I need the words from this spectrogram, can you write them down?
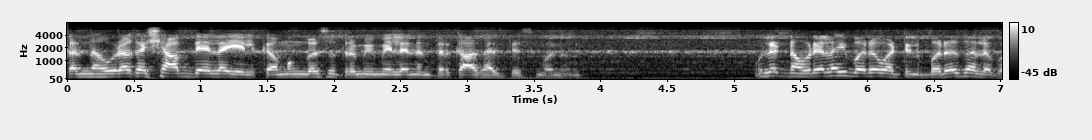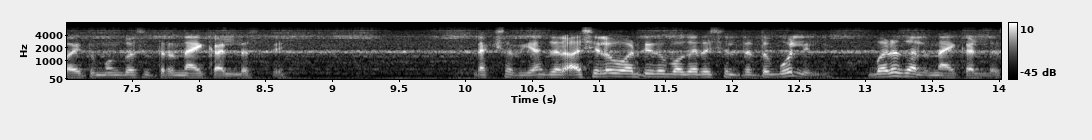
का नवरा का शाप द्यायला येईल का? मंगळसूत्र मी मेल्यानंतर का घालतेस म्हणून? उलट नवऱ्यालाही बरं वाटेल बरं झालं बाई तू मंगळसूत्र नाही काढलंस ते. लक्षात घ्या. जर असेल वरती तो बघत असेल तर तो बोलेल. बरं झालं नाही काढलंस.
